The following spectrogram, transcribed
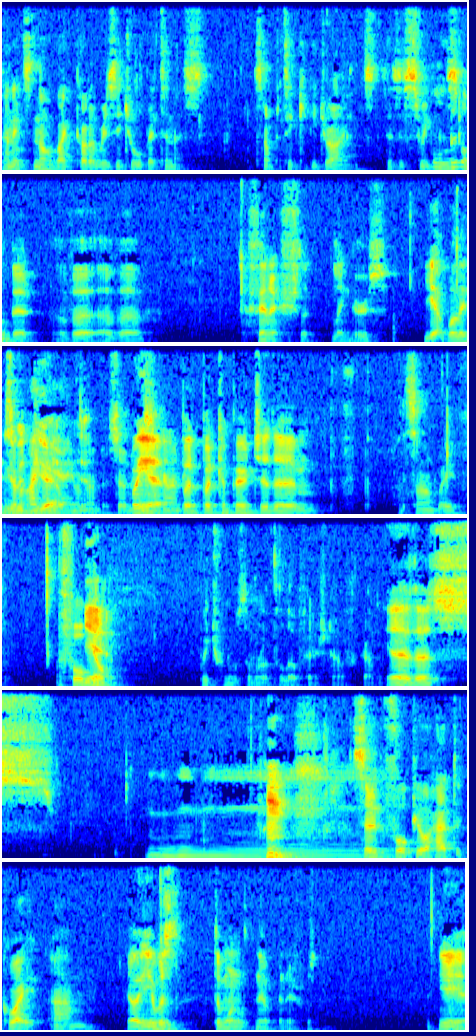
and it's not like got a residual bitterness. It's not particularly dry. It's, there's a sweetness. a little bit of a of a finish that lingers. Yeah, well, it's Yeah, an but- IPA, yeah, yeah. remember? So Well, it's yeah, gonna be but but compared to the um, the Soundwave. The four yeah, pure. which one was the one with the low finish? Now I forgot. Yeah, the s- Mm, So the FourPure had to quite. Um, oh, it was the one with no finish. Wasn't it? Yeah, yeah.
